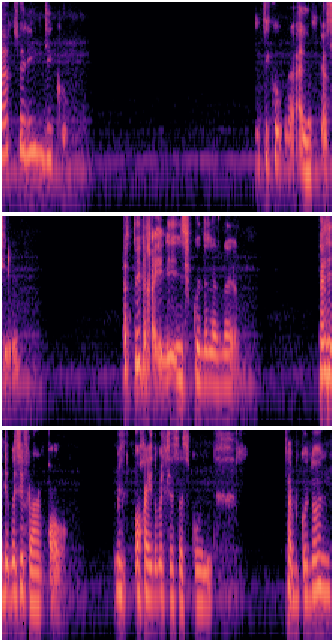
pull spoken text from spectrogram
Actually, hindi ko. Hindi ko nga alam kasi. At pinaka-iniisip ko na lang na Kasi di ba si Franco, okay naman siya sa school. Sabi ko noon,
